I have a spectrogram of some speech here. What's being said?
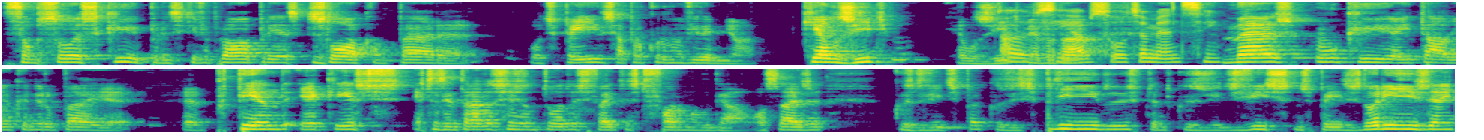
são pessoas que, por iniciativa própria, se deslocam para outros países à procura de uma vida melhor. Que é legítimo, é legítimo, oh, é sim, verdade. absolutamente, sim. Mas o que a Itália e a União Europeia uh, pretende é que estes, estas entradas sejam todas feitas de forma legal. Ou seja, com os devidos, com os devidos pedidos, portanto, com os devidos vistos nos países de origem,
